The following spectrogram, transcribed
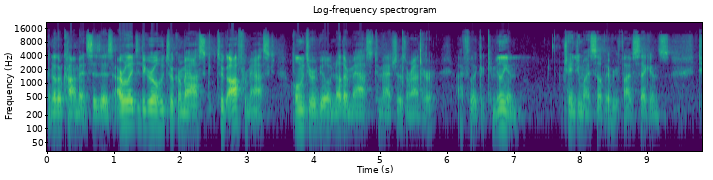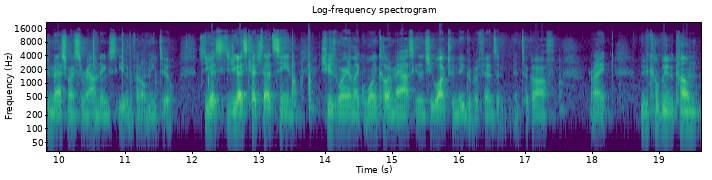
another comment says this: I relate to the girl who took her mask, took off her mask, only to reveal another mask to match those around her. I feel like a chameleon, changing myself every five seconds to match my surroundings, even if I don't mean to. So you guys, did you guys catch that scene? She was wearing like one color mask, and then she walked to a new group of friends and, and took off. Right? We become we become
